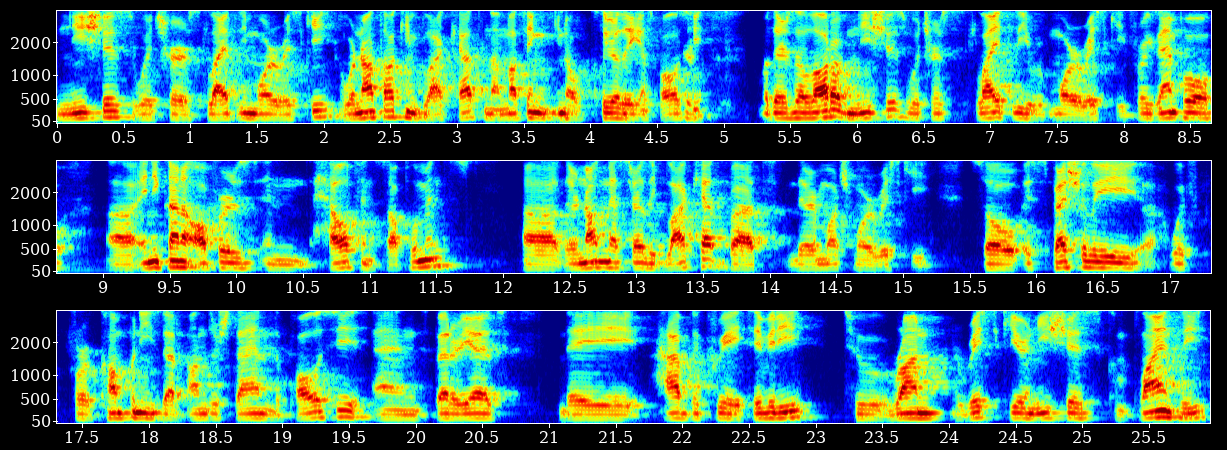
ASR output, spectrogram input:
niches which are slightly more risky. We're not talking black hat, and I'm nothing, you know, clearly against Sure. But there's a lot of niches which are slightly more risky. For example, uh, any kind of offers in health and supplements, uh, they're not necessarily black hat, but they're much more risky. So especially uh, with for companies that understand the policy and better yet, they have the creativity to run riskier niches compliantly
